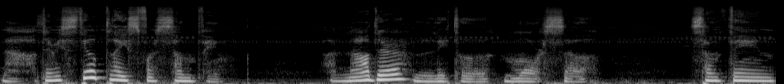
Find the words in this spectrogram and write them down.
Now, there is still place for something. Another little morsel. Something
